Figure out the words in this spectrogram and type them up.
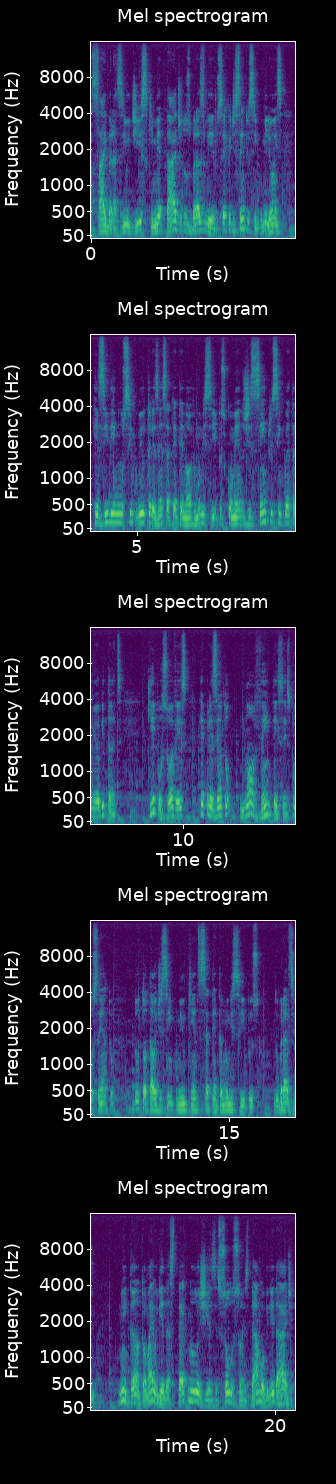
A SAI Brasil diz que metade dos brasileiros, cerca de 105 milhões, residem nos 5.379 municípios com menos de 150 mil habitantes, que, por sua vez, representam 96% do total de 5.570 municípios do Brasil. No entanto, a maioria das tecnologias e soluções da mobilidade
